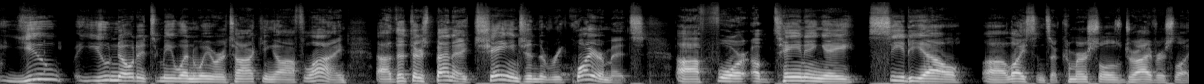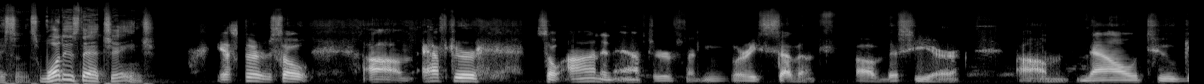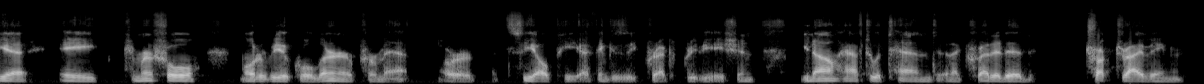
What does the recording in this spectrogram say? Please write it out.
you you noted to me when we were talking offline uh, that there's been a change in the requirements uh, for obtaining a CDL uh, license, a commercial driver's license. What is that change? Yes, sir. So, um, after, so on and after February seventh of this year, um, now to get a commercial motor vehicle learner permit or CLP, I think is the correct abbreviation, you now have to attend an accredited truck driving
